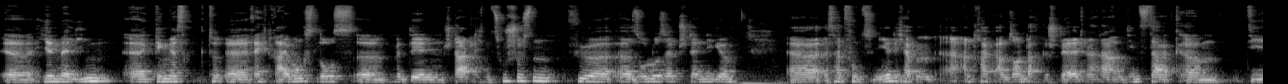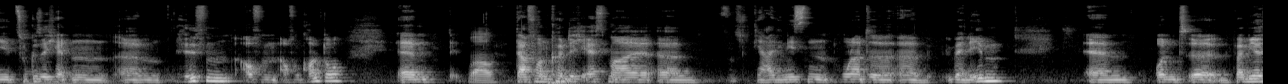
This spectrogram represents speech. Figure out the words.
äh, hier in Berlin äh, ging das äh, recht reibungslos äh, mit den staatlichen Zuschüssen für äh, Solo-Selbstständige. Es hat funktioniert. Ich habe einen Antrag am Sonntag gestellt und hatte am Dienstag ähm, die zugesicherten ähm, Hilfen auf dem, auf dem Konto. Ähm, wow. Davon könnte ich erstmal ähm, ja, die nächsten Monate äh, überleben. Ähm, und äh, bei mir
